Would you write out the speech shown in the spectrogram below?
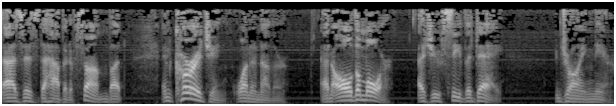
as is the habit of some, but encouraging one another, and all the more as you see the day drawing near.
